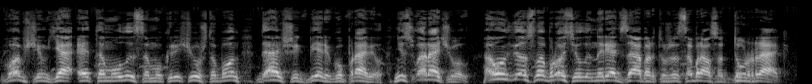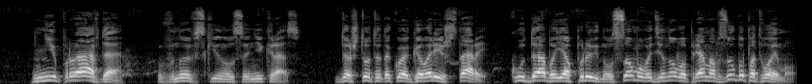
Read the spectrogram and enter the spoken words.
В общем, я этому лысому кричу, чтобы он дальше к берегу правил, не сворачивал. А он весла бросил и нырять за борт уже собрался, дурак. «Неправда!» — вновь вскинулся Некрас. «Да что ты такое говоришь, старый? Куда бы я прыгнул, сому водяного прямо в зубы, по-твоему?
